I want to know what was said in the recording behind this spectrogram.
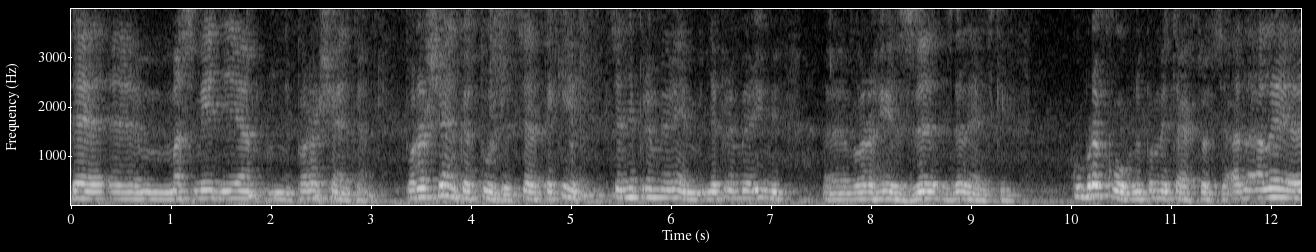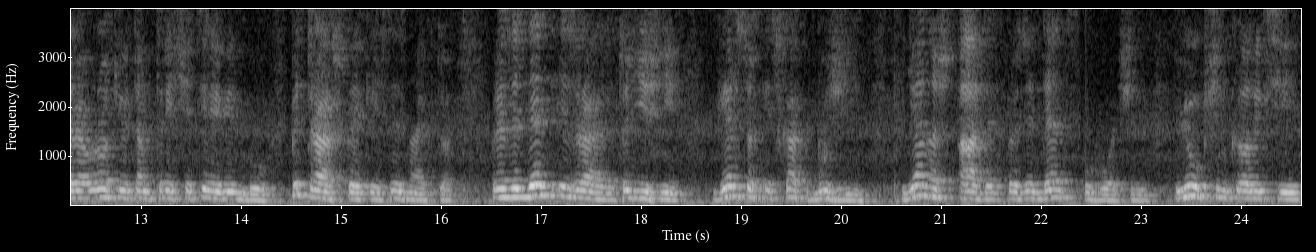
це е, мас-медіа Порошенка. Порошенко тут же, це такі, це непримиримі, вороги з Зеленським. Кубраков, не пам'ятаю хто це, але, років там 3-4 він був. Петрашко якийсь, не знаю хто. Президент Ізраїля, тодішній герцог Ісхак Бужі. Янош Адель, президент Угорщини. Любченко Олексій,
